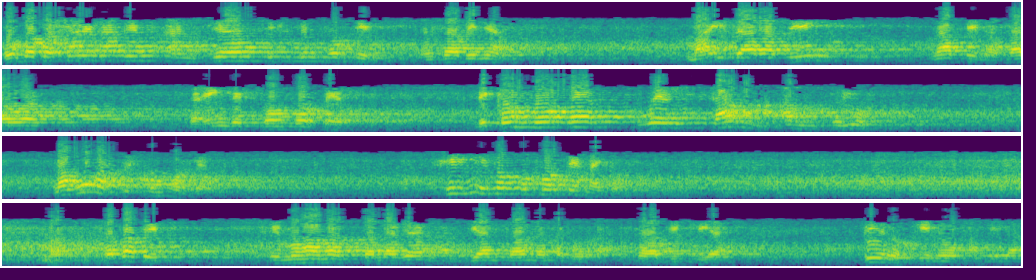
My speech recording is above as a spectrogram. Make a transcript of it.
Kung babasahin natin ang John 16.14, ang sabi niya, may darating na tinatawag sa English Comforter. The Comforter will come unto you. Now, who was this Comforter? Sino itong Comforter na ito? Kapatid, si Muhammad talaga nandiyan sana sa Quran, sa Biblia. Pero kinuha nila,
